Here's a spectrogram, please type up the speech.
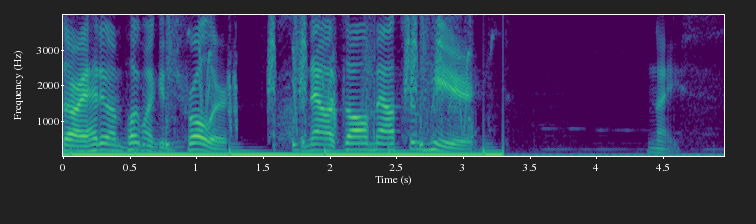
Sorry, I had to unplug my controller. But now it's all mouse from here. Nice.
